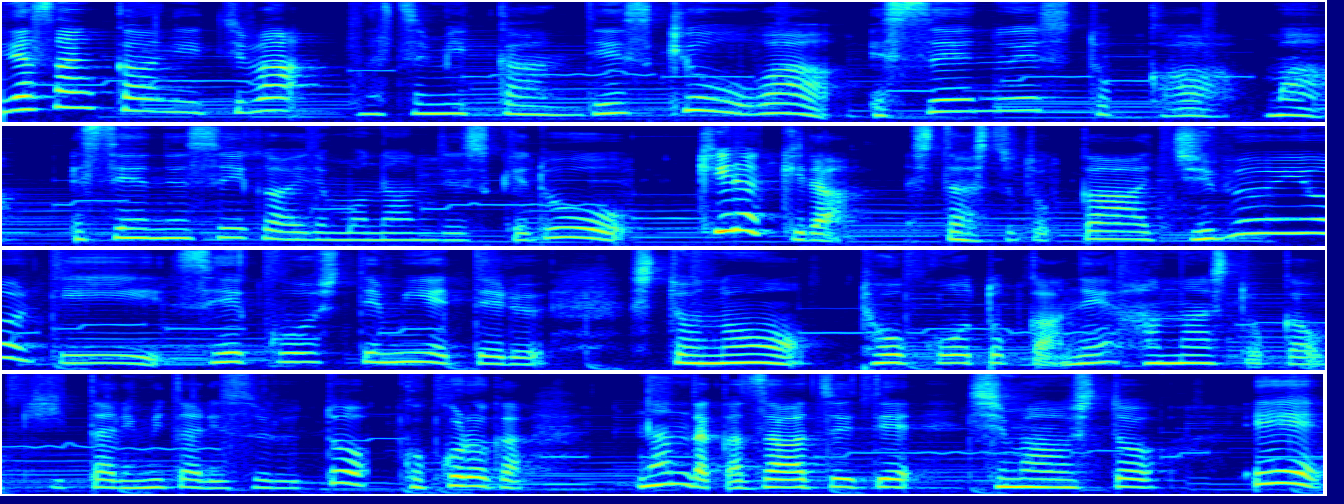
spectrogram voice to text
皆さんこんにちは。夏みかんです。今日は SNS とかまあ SNS 以外でもなんですけどキラキラした人とか自分より成功して見えてる人の投稿とかね話とかを聞いたり見たりすると心がなんだかざわついてしまう人へ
